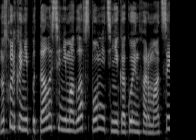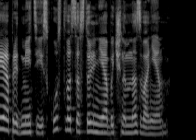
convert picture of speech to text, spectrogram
Но сколько ни пыталась, и не могла вспомнить никакой информации о предмете искусства со столь необычным названием.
